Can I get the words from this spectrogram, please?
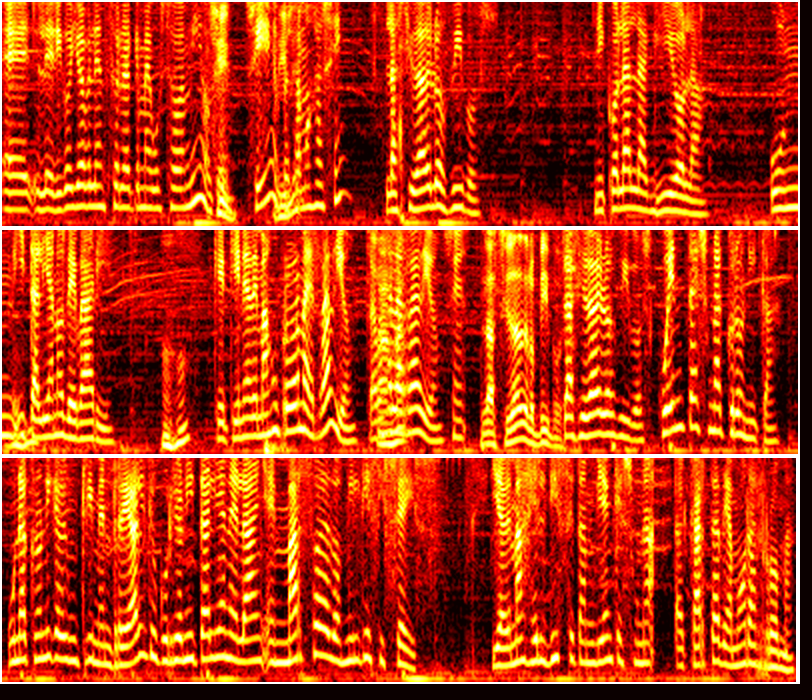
Eh, ¿Le digo yo a Valenzuela el que me ha gustado a mí o qué? Sí, Sí, dile. empezamos así. La ciudad de los vivos. Nicola Laghiola, un italiano de Bari, que tiene además un programa de radio, trabaja en la radio, sí. La ciudad de los vivos. La ciudad de los vivos. Cuenta es una crónica, una crónica de un crimen real que ocurrió en Italia en el año en marzo de 2016. Y además él dice también que es una eh, carta de amor a Roma,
